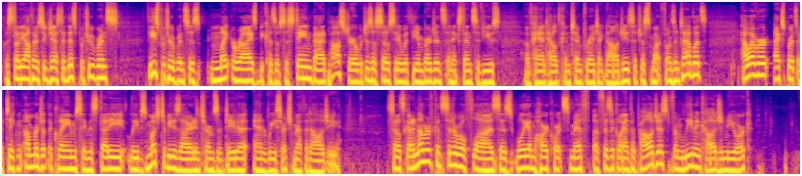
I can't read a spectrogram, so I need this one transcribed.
The study authors suggested this protuberance these protuberances might arise because of sustained bad posture, which is associated with the emergence and extensive use of handheld contemporary technologies such as smartphones and tablets. However, experts are taking umbrage at the claim, saying the study leaves much to be desired in terms of data and research methodology. So it's got a number of considerable flaws, says William Harcourt Smith, a physical anthropologist from Lehman College in New York.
